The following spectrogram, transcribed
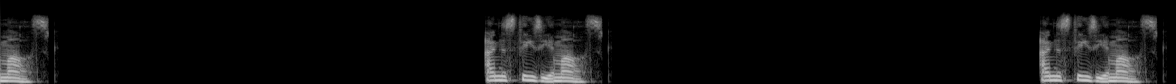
mask. Anesthesia mask. Anesthesia mask.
